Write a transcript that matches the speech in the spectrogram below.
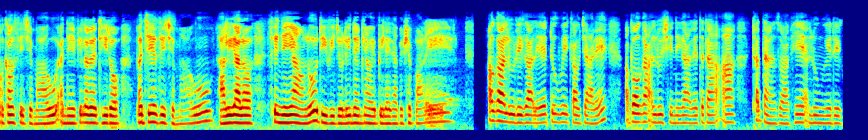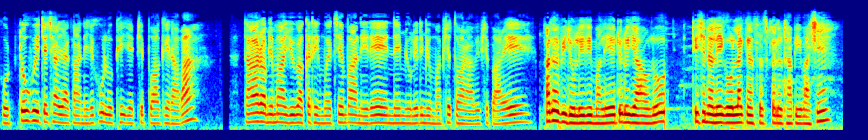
မကောက်စေချင်ပါဘူးအနေဖြစ်လောက်တဲ့ထီတော့မကျဲစေချင်ပါဘူးဒါလေးကတော့ဆင်ញင်ရအောင်လို့ဒီဗီဒီယိုလေးနဲ့မျှဝေပေးလိုက်တာပဲဖြစ်ပါတယ်အောက်ကလူတွေကလည်းတိုးဝေးကောက်ကြတယ်အပေါ်ကအလူရှင်တွေကလည်းတရားအားထပ်တန်စွာဖြင့်အလူငွေတွေကိုတိုးဝေးကြချရကနေယခုလိုဖြစ်ရဖြစ်ပွားခဲ့တာပါဒါကတော့မြမယူဝကထိန်ပွဲကျင်းပနေတဲ့နေမျိုးလေးတစ်မျိုးမှာဖြစ်သွားတာပဲဖြစ်ပါတယ်။နောက်တဲ့ဗီဒီယိုလေးတွေမှာလည်းတွေ့လို့ရအောင်လို့ဒီ channel လေးကို like and subscribe လုပ်ထားပေးပါရှင်။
